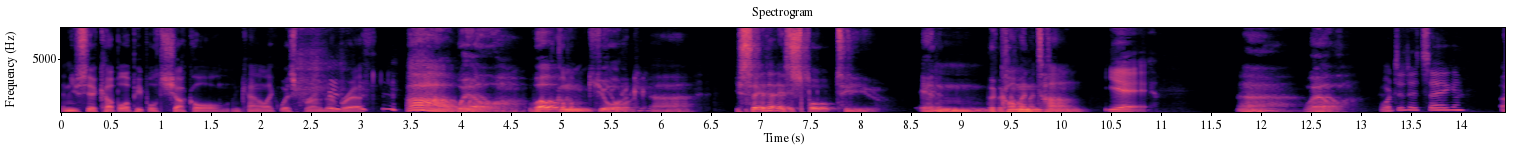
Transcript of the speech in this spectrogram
And you see a couple of people chuckle and kind of like whisper under their breath. ah, well, welcome, Kjorg. Uh, you say that it spoke to you in the common tongue. yeah. Uh, well, What did it say again? uh,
